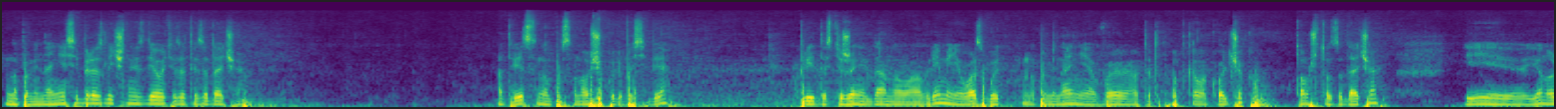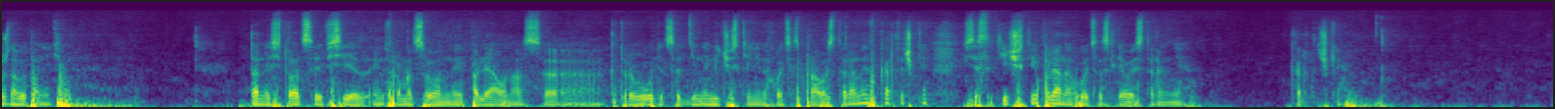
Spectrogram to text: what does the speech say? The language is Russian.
Напоминания себе различные сделать из этой задачи. Ответственному постановщику либо себе. При достижении данного времени у вас будет напоминание в вот этот вот колокольчик о том, что задача, и ее нужно выполнить. Данной ситуации все информационные поля у нас, э, которые выводятся динамически, они находятся с правой стороны в карточке. Все статические поля находятся с левой стороны карточки.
